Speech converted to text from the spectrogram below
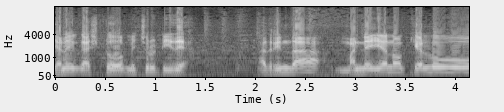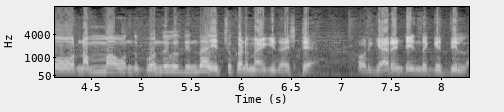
ಜನರಿಗೆ ಅಷ್ಟು ಮೆಚುರಿಟಿ ಇದೆ. ಅದರಿಂದ ಮೊನ್ನೆ ಏನೋ ಕೆಲವು ನಮ್ಮ ಒಂದು ಗೊಂದಲದಿಂದ ಹೆಚ್ಚು ಕಡಿಮೆ ಆಗಿದೆ ಅಷ್ಟೇ. ಅವ್ರು ಗ್ಯಾರಂಟಿಯಿಂದ ಗೆದ್ದಿಲ್ಲ.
